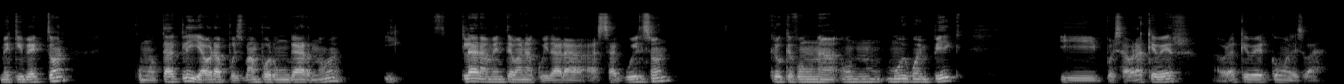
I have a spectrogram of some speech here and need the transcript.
Mickey Beckton como tackle y ahora pues van por un guard, ¿no? Y claramente van a cuidar a, Zach Wilson. Creo que fue una, un muy buen pick y pues habrá que ver, habrá que ver cómo les va.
